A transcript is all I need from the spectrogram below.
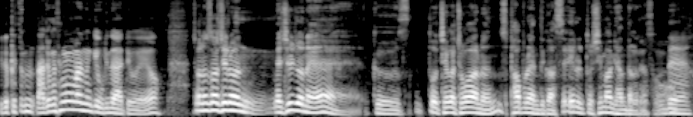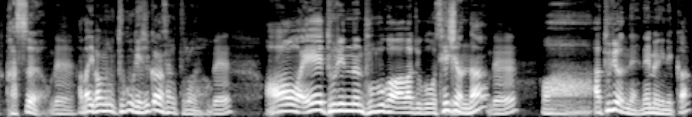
이렇게 좀 나중에 생각나는 게 우리 라디오예요. 저는 사실은 며칠 전에 그 또 제가 좋아하는 스파 브랜드가 세일을 또 심하게 한다 그래서 네. 갔어요. 네. 아마 이 방송 듣고 계실 거라는 생각 들어요. 네. 아우, 애둘 있는 부부가 와가지고 셋이었나? 네. 와, 아 둘이었네, 네 명이니까.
